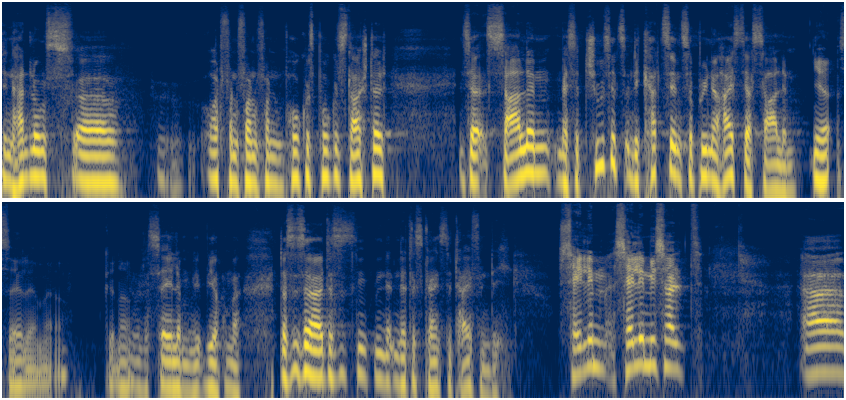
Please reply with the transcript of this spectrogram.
den Handlungsort äh, von, von, von Hokus Pokus darstellt, ist ja Salem, Massachusetts und die Katze in Sabrina heißt ja Salem. Ja, Salem, ja. Genau. Oder Salem, wie, auch immer. Das ist ja, das ist ein nettes kleines Detail, finde ich. Salem, Salem ist halt äh,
